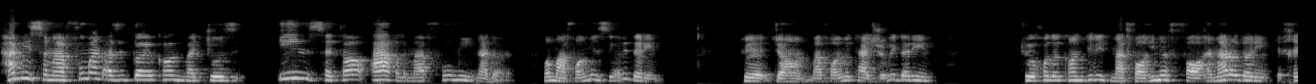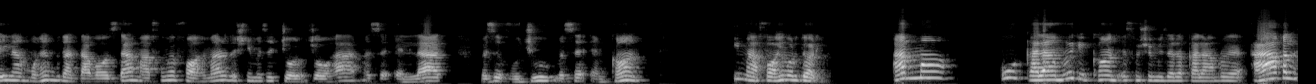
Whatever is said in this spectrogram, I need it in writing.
همین سه مفهوم از دیدگاه کان و جز این ستا عقل مفهومی نداره. ما مفاهیم زیادی داریم توی جهان مفاهیم تجربی داریم. توی خود کان دیدید مفاهیم فاهمه رو داریم که خیلی هم مهم بودن. دوازده مفهوم فاهمه رو داشتیم مثل جوهر مثل علت مثل وجود مثل امکان. این مفاهیم رو داریم. اما اون قلمروی که کانت اسمشو می‌ذاره قلمروی عقل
